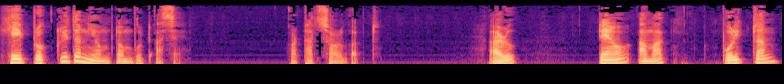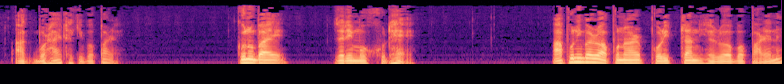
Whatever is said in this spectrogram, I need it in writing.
সেই প্ৰকৃত নিয়মতম্বুত আছে অৰ্থাৎ স্বৰ্গত। আৰু তেওঁ আমাক পৰিত্ৰাণ আগবঢ়াই থাকিব পাৰে। কোনোবাই যদি মোক সোধে আপুনি বাৰু আপোনাৰ পৰিত্ৰাণ হেৰুৱাব পাৰেনে?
